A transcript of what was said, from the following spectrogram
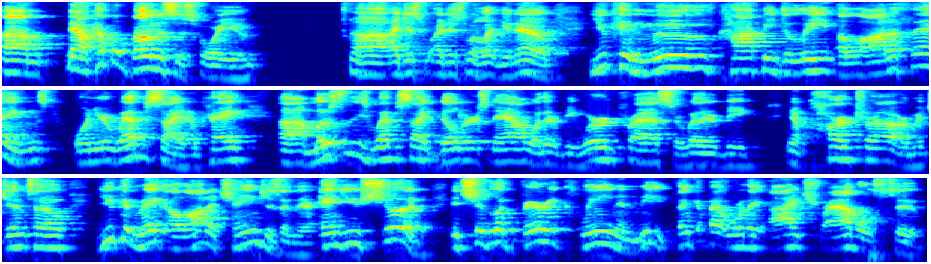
Um, now a couple bonuses for you. Uh, I just, I just want to let you know, you can move, copy, delete a lot of things on your website. Okay. Uh, most of these website builders now, whether it be WordPress or whether it be you know, Kartra or Magento, you can make a lot of changes in there and you should, it should look very clean and neat. Think about where the eye travels to.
